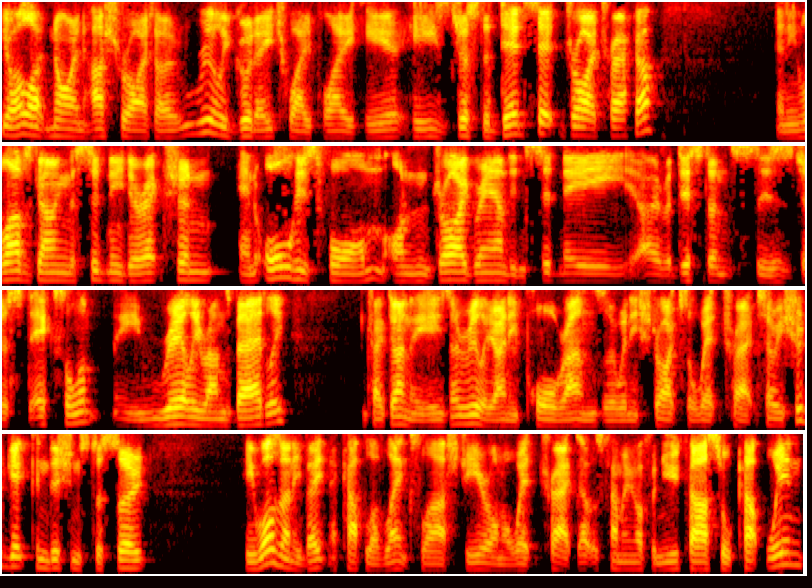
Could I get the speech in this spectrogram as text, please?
Yeah, I like nine Hushwriter. Really good each way play here. He's just a dead set dry tracker, and he loves going the Sydney direction. And all his form on dry ground in Sydney over distance is just excellent. He rarely runs badly. In fact, only he's really only poor runs when he strikes a wet track. So he should get conditions to suit. He was only beaten a couple of lengths last year on a wet track. That was coming off a Newcastle Cup win.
